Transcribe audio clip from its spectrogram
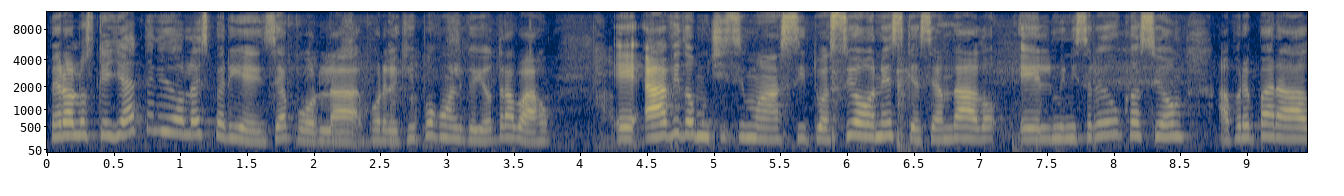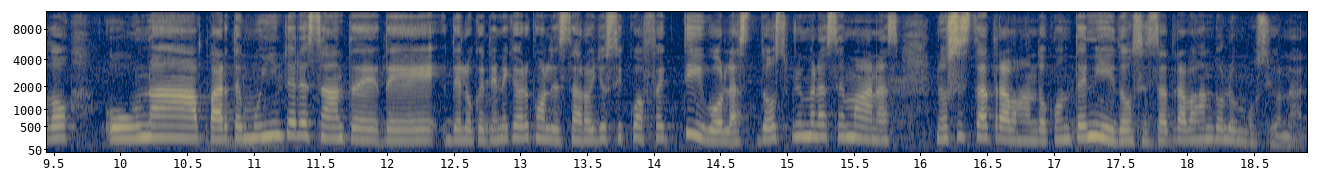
Pero a los que ya han tenido la experiencia por, la, por el equipo con el que yo trabajo, eh, ha habido muchísimas situaciones que se han dado. El Ministerio de Educación ha preparado una parte muy interesante de, de- de lo que tiene que ver con el desarrollo psicoafectivo. Las dos primeras semanas no se está trabajando contenido, se está trabajando lo emocional.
